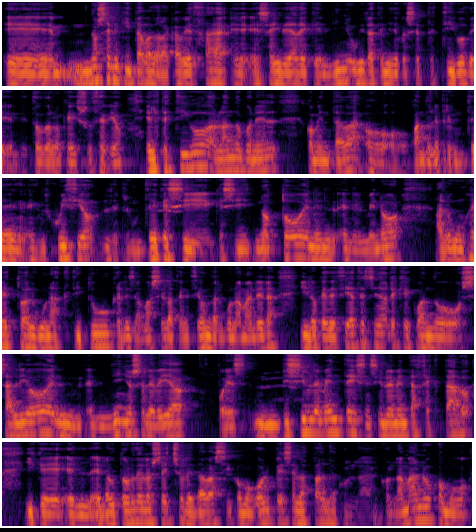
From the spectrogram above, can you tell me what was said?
Eh, no se le quitaba de la cabeza esa idea de que el niño hubiera tenido que ser testigo de, todo lo que sucedió. El testigo, hablando con él, comentaba, o, cuando le pregunté en, el juicio, le pregunté que si, que si notó en el, en el, menor algún gesto, alguna actitud que le llamase la atención de alguna manera. Y lo que decía este señor es que cuando salió el niño se le veía pues visiblemente y sensiblemente afectado y que el, autor de los hechos le daba así como golpes en la espalda con la, mano, como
